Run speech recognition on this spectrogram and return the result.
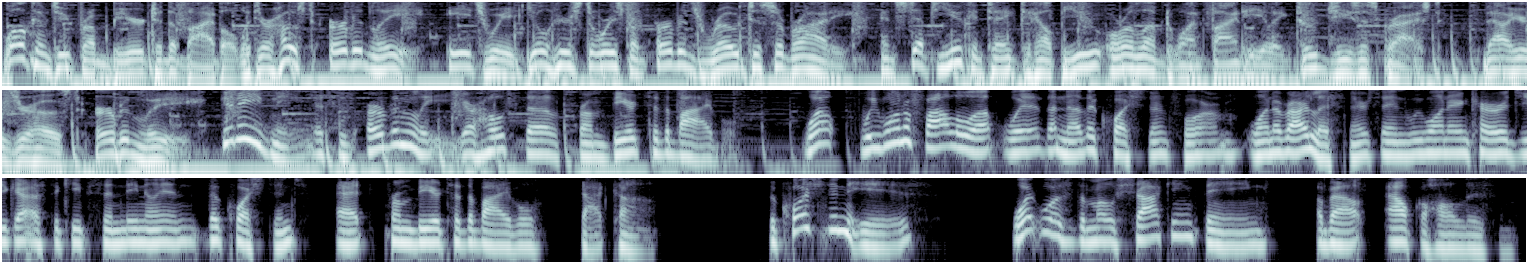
Welcome to From Beer to the Bible with your host, Ervin Lee. Each week, you'll hear stories from Ervin's road to sobriety and steps you can take to help you or a loved one find healing through Jesus Christ. Now, here's your host, Ervin Lee. Good evening. This is Ervin Lee, your host of From Beer to the Bible. Well, we want to follow up with another question from one of our listeners, and we want to encourage you guys to keep sending in the questions at FromBeerToTheBible.com. The question is what was the most shocking thing about alcoholism?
